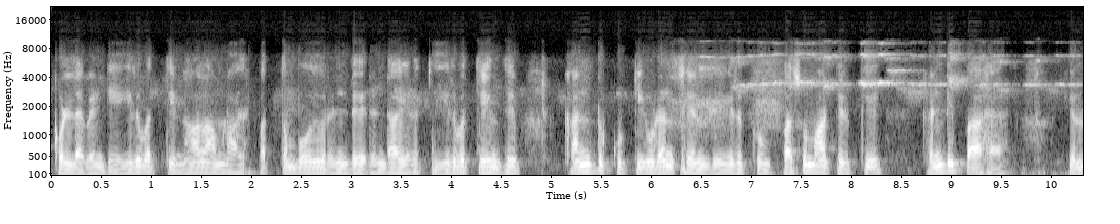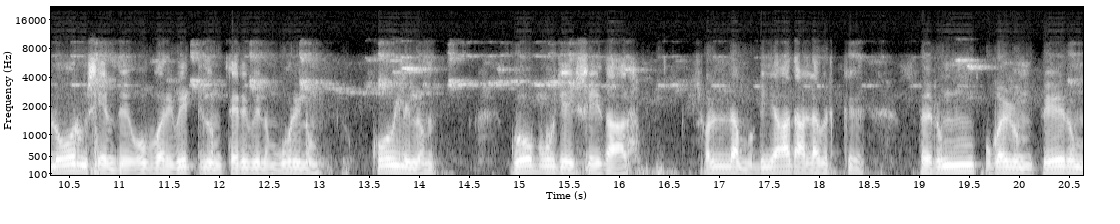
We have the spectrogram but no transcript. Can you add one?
கொள்ள வேண்டிய இருபத்தி நாலாம் நாள் பத்தொம்போது ரெண்டு ரெண்டாயிரத்தி இருபத்தைந்து கன்று குட்டியுடன் சேர்ந்து இருக்கும் பசுமாட்டிற்கு கண்டிப்பாக எல்லோரும் சேர்ந்து ஒவ்வொரு வீட்டிலும் தெருவிலும் ஊரிலும் கோவிலிலும் கோபூஜை செய்தால் சொல்ல முடியாத அளவிற்கு பெரும் புகழும் பேரும்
